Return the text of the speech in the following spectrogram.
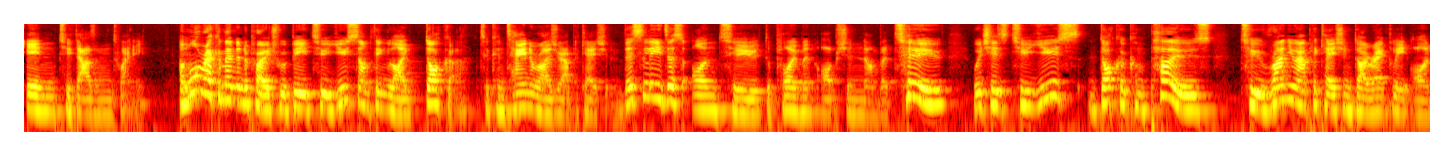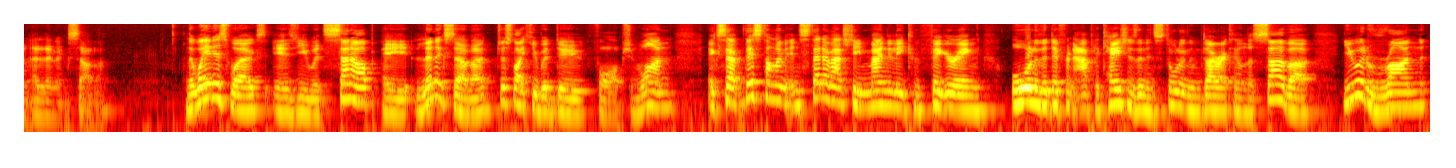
in 2020. A more recommended approach would be to use something like Docker to containerize your application. This leads us on to deployment option number two, which is to use Docker Compose to run your application directly on a Linux server. The way this works is you would set up a Linux server, just like you would do for option one, except this time, instead of actually manually configuring all of the different applications and installing them directly on the server, you would run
